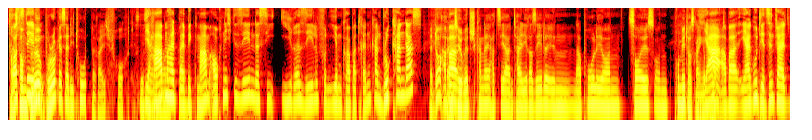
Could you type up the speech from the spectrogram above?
das von trotzdem. Bro Brooke ist ja die Totenreichfrucht. Wir ja, haben halt bei Big Mom auch nicht gesehen, dass sie ihre Seele von ihrem Körper trennen kann. Brooke kann das. Ja, doch, aber- theoretisch kann, hat sie ja einen Teil ihrer Seele in Napoleon, Zeus und Prometheus reingepackt. Ja, aber ja gut, jetzt sind wir halt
